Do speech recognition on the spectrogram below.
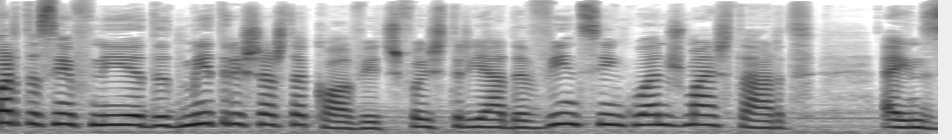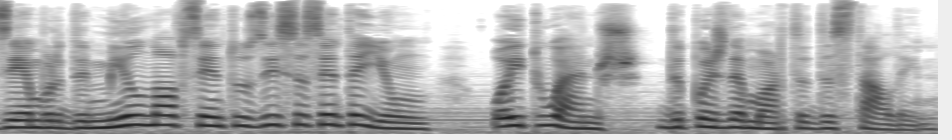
Quarta Sinfonia de Dmitri Shostakovich foi estreada 25 anos mais tarde, em dezembro de 1961, oito anos depois da morte de Stalin.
